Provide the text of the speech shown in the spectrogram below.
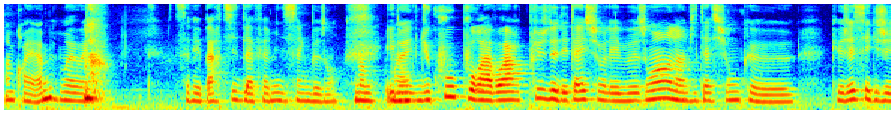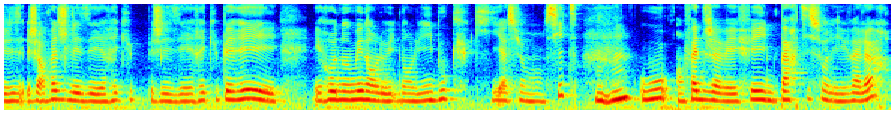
Incroyable. ouais, ouais. ça fait partie de la famille des cinq besoins. Donc, Et donc, du coup, pour avoir plus de détails sur les besoins, l'invitation que, que j'ai, c'est que j'ai, en fait, je les ai, récup- je les ai récupérés et, et renommés dans le, dans le e-book qu'il y a sur mon site, Mhm. où, en fait, j'avais fait une partie sur les valeurs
